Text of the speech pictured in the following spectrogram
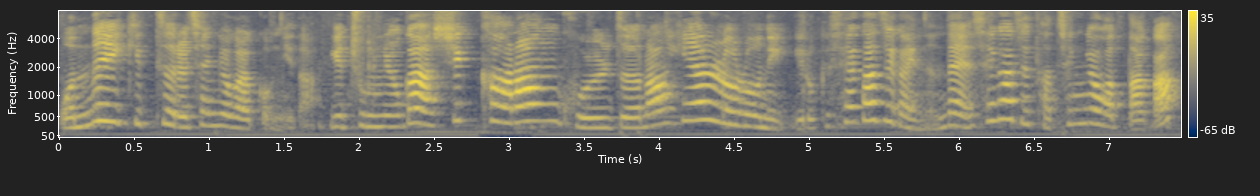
one day 키트를 챙겨갈 겁니다. 이게 종류가 시카랑 골드랑 hyaluronic 이렇게 세 가지가 있는데 세 가지 다 챙겨갔다가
